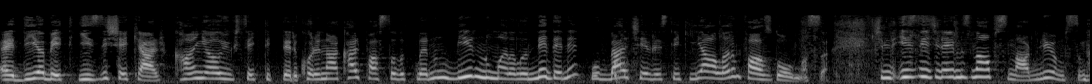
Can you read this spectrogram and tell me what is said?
e, diyabet, gizli şeker, kan yağı yükseklikleri, koroner kalp hastalıklarının bir numaralı nedeni bu bel çevresindeki yağların fazla olması. Şimdi izleyicilerimiz ne yapsınlar biliyor musun?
